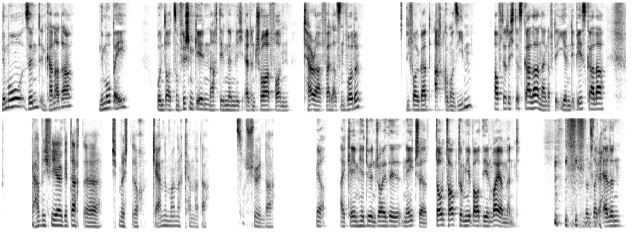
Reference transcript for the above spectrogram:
Nemo sind, in Kanada, Nemo Bay, und dort zum Fischen gehen, nachdem nämlich Alan Shore von Terra verlassen wurde. Die Folge hat 8,7 auf der Richterskala, nein, auf der IMDB-Skala. Da habe ich wieder gedacht, äh, ich möchte doch gerne mal nach Kanada. So schön da. Ja, I came here to enjoy the nature. Don't talk to me about the environment. Und dann sagt Alan,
